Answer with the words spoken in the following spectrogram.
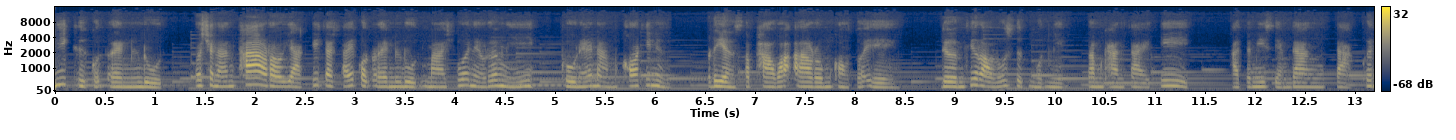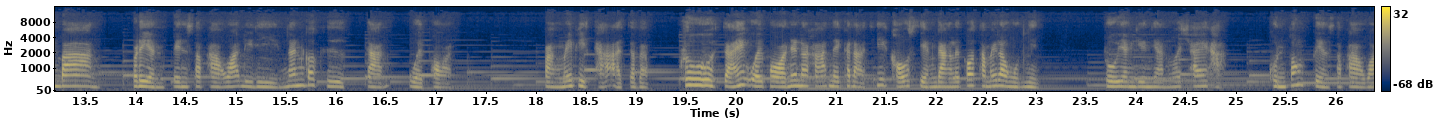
นี่คือกฎแรงดึงดูด เพราะฉะนั้นถ้าเราอยากที่จะใช้กฎแรงดึงดูดมาช่วยในเรื่องนี้ครูแนะนำข้อที่ 1 เปลี่ยนสภาวะอารมณ์ของตัวเอง เดิมที่เรารู้สึกหงุดหงิดรำคาญใจที่อาจจะมีเสียงดังจากเพื่อนบ้าน เปลี่ยนเป็นสภาวะดีๆ นั่นก็คือการอวยพร ฟังไม่ผิดค่ะอาจจะแบบครูจะให้อวยพรเนี่ยนะคะ ในขณะที่เขาเสียงดังแล้วก็ทำให้เราหงุดหงิด ครูยังยืนยันว่าใช่ค่ะ คุณต้องเปลี่ยนสภาวะ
